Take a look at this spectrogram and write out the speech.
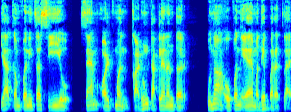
या कंपनीचा सीईओ सॅम ऑल्टमन काढून टाकल्यानंतर पुन्हा ओपन ए आयमध्ये परतलाय.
